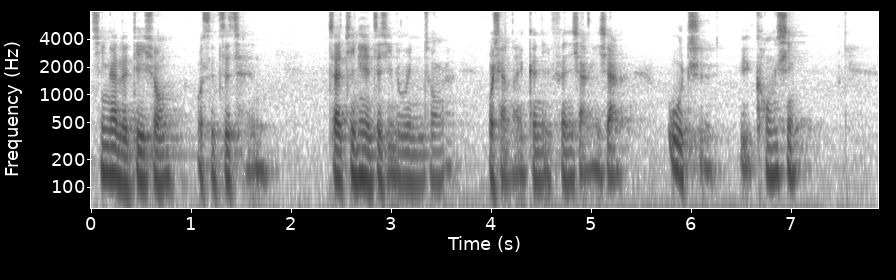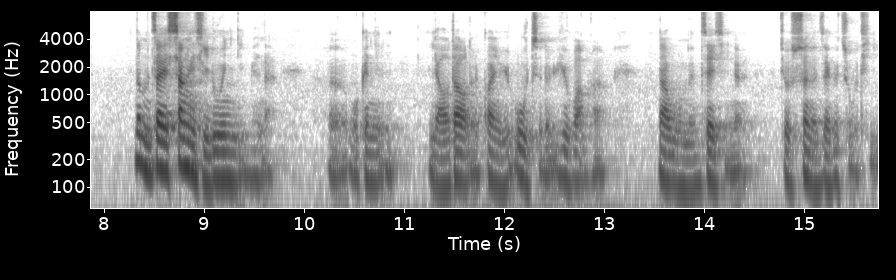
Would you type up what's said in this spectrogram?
亲爱的弟兄，我是志成，在今天的这期录音中啊，我想来跟你分享一下物质与空性。那么在上一期录音里面呢，呃，我跟你聊到了关于物质的欲望啊，那我们这集呢，就顺着这个主题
